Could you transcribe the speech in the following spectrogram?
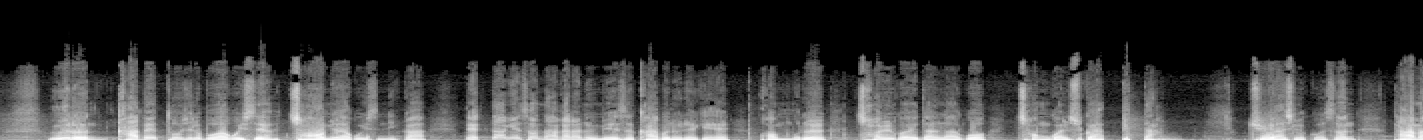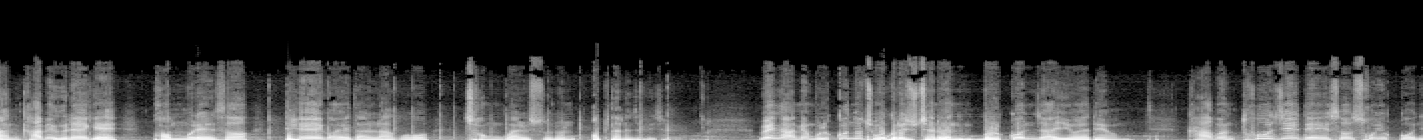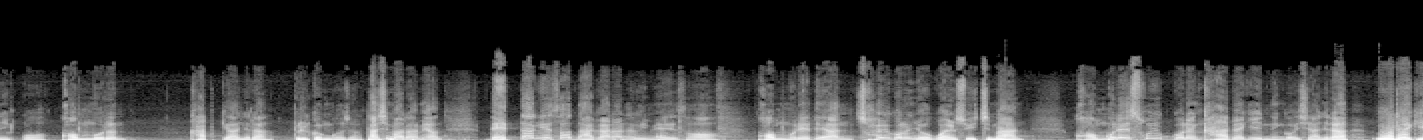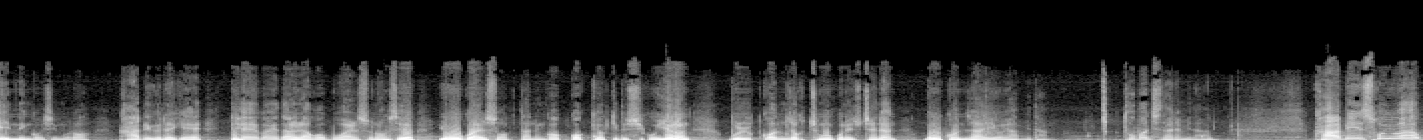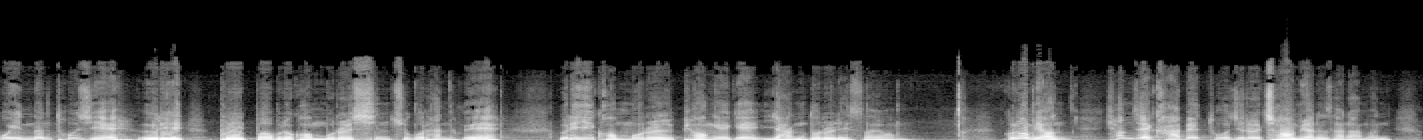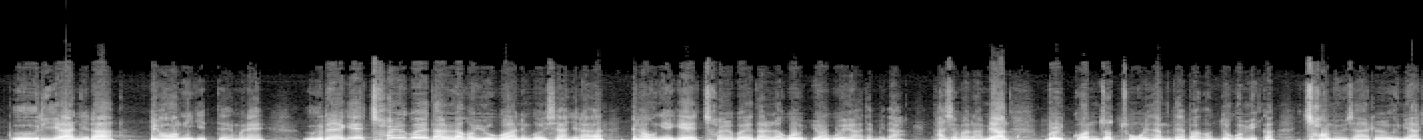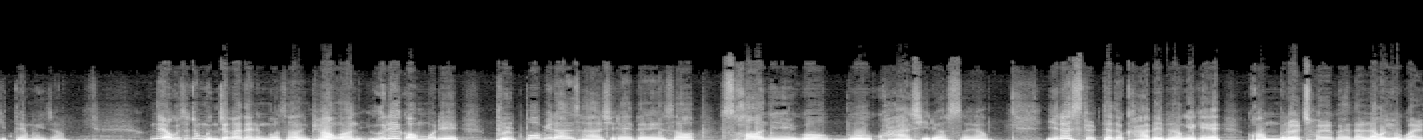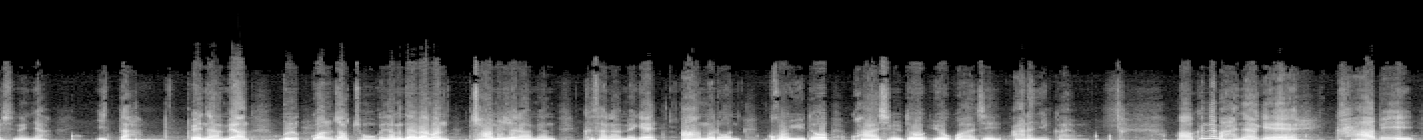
을은 갑의 토지를 뭐하고 있어요? 점유하고 있으니까 내 땅에서 나가라는 의미에서 갑은 을에게 건물을 철거해 달라고 청구할 수가 있다. 주의하실 것은 다만 갑이 을에게 건물에서 폐거해 달라고 청구할 수는 없다는 점이죠. 왜냐하면 물권도 청구권의 주체는 물권자이어야 돼요. 갑은 토지에 대해서 소유권이 있고 건물은 갑게 아니라 을건 거죠. 다시 말하면 내 땅에서 나가라는 의미에서 건물에 대한 철거는 요구할 수 있지만 건물의 소유권은 갑에게 있는 것이 아니라 을에게 있는 것이므로 갑이 을에게 퇴거해 달라고 뭐 할 수는 없어요. 요구할 수 없다는 거 꼭 기억해 두시고 이유는 물권적 증후권의 주체는 물권자이어야 합니다. 두 번째 사례입니다. 갑이 소유하고 있는 토지에 을이 불법으로 건물을 신축을 한 후에 을이 이 건물을 병에게 양도를 냈어요. 그러면 현재 갑의 토지를 점유하는 사람은 을이 아니라 병이기 때문에 을에게 철거해 달라고 요구하는 것이 아니라 병에게 철거해 달라고 요구해야 됩니다. 다시 말하면 물권조 총으로 상대방은 누굽니까? 점유자를 의미하기 때문이죠. 근데 여기서 좀 문제가 되는 것은 병은 을의 건물이 불법이란 사실에 대해서 선이고 무과실이었어요. 이랬을 때도 갑이 병에게 건물을 철거해 달라고 요구할 수 있느냐? 있다. 왜냐하면 물권적 총혹의 상대방은 점유자라면 그 사람에게 아무런 고의도 과실도 요구하지 않으니까요. 아 근데 만약에 갑이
